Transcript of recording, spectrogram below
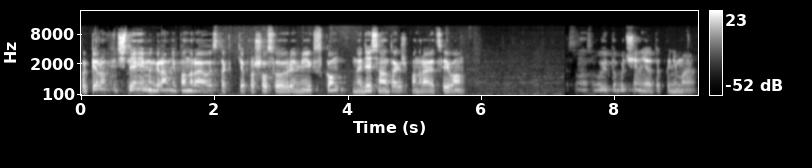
По первым впечатлениям игра мне понравилась, так как я прошел свое время XCOM, надеюсь она также понравится и вам. Сейчас у нас будет обучение, я так понимаю.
